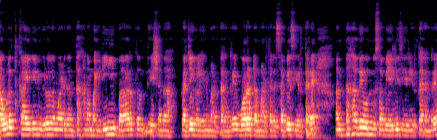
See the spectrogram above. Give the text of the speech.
ರೌಲತ್ ಕಾಯ್ದೆಯನ್ನು ವಿರೋಧ ಮಾಡಿದಂತಹ ನಮ್ಮ ಇಡೀ ಭಾರತ ದೇಶದ ಪ್ರಜೆಗಳು ಏನು ಮಾಡ್ತಾರೆ ಅಂದರೆ ಹೋರಾಟ ಮಾಡ್ತಾರೆ, ಸಭೆ ಸೇರ್ತಾರೆ. ಅಂತಹದೇ ಒಂದು ಸಭೆಯಲ್ಲಿ ಸೇರಿರ್ತಾರೆ ಅಂದರೆ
